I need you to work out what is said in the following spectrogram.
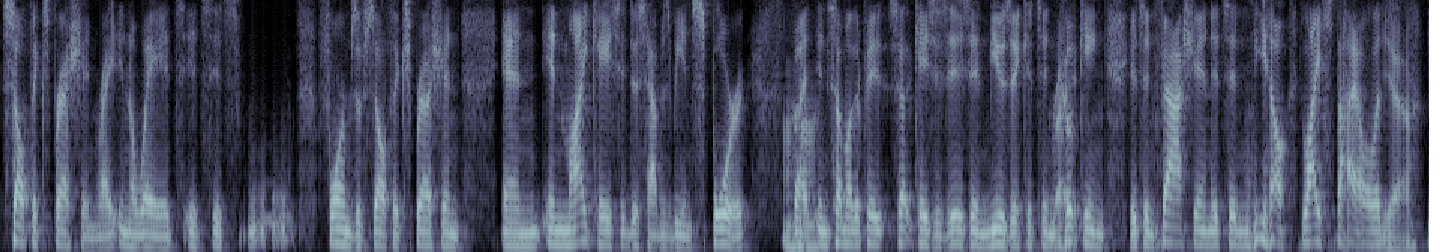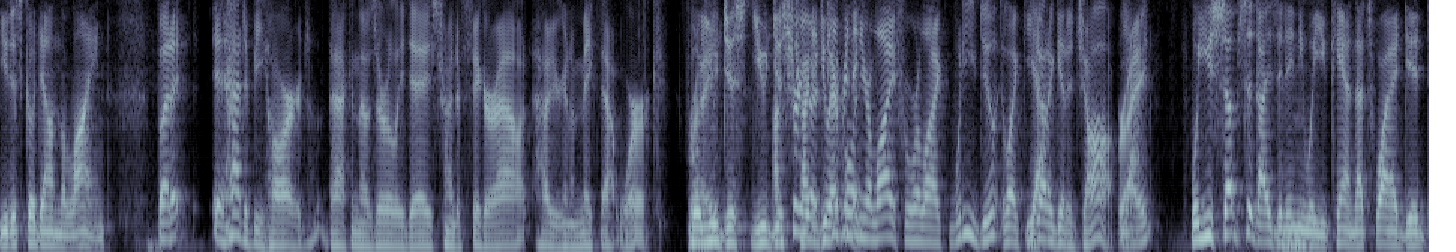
self expression, right? In a way, it's it's it's forms of self expression, and in my case, it just happens to be in sport. But in some other pa- cases, it's in music, it's in Uh-huh. Right. cooking, it's in fashion, it's in you know lifestyle. It's Yeah. you just go down the line. But it, it had to be hard back in those early days trying to figure out how you're going to make that work. Well, you just you I'm just sure try you to do people everything in your life who were like, "What are you doing? Like, you Yeah. got to get a job, Yeah. Right?" Well, you subsidize it any way you can. That's why I did,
